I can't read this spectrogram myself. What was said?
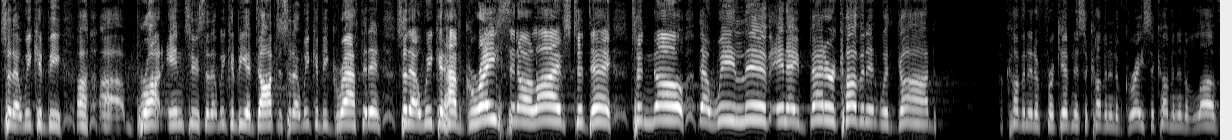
so that we could be uh, uh, brought into, so that we could be adopted, so that we could be grafted in, so that we could have grace in our lives today to know that we live in a better covenant with God a covenant of forgiveness, a covenant of grace, a covenant of love.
